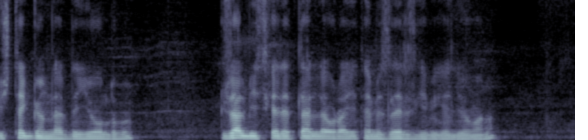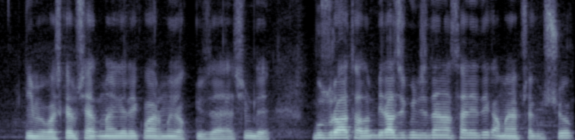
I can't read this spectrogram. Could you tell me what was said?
Bir tek gönderdi iyi oldu bu. Güzel bir iskeletlerle orayı temizleriz gibi geliyor bana. Değil mi? Başka bir şey atmaya gerek var mı? Yok. Güzel. Şimdi buzrağı atalım. Birazcık binciden hasar yedik ama yapacak bir şey yok.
